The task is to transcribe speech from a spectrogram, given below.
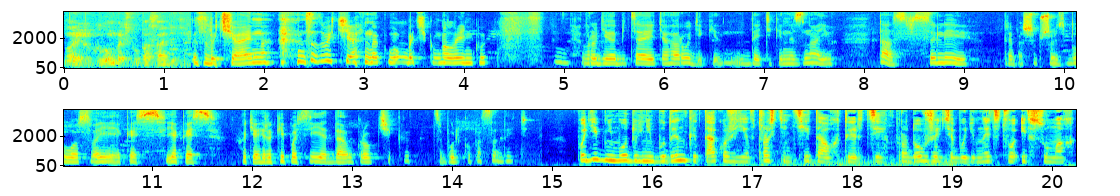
Ну, яку клумбочку посадите. Звичайно, звичайно, клумбочку маленьку. Вроді обіцяють огородики, де тільки не знаю. Та в селі треба, щоб щось було своє, якесь, якесь хоча гірки посіяти, да, укропчик, цибульку посадити. Подібні модульні будинки також є в Тростянці та Охтирці. Продовжується будівництво і в Сумах.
